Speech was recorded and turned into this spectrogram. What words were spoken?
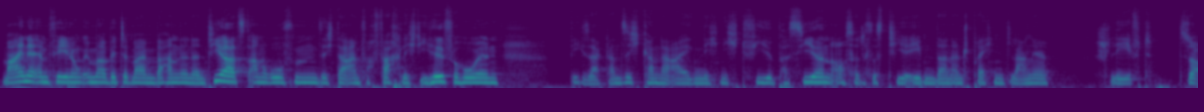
Meine Empfehlung immer bitte beim behandelnden Tierarzt anrufen, sich da einfach fachlich die Hilfe holen. Wie gesagt, an sich kann da eigentlich nicht viel passieren, außer dass das Tier eben dann entsprechend lange schläft. So,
